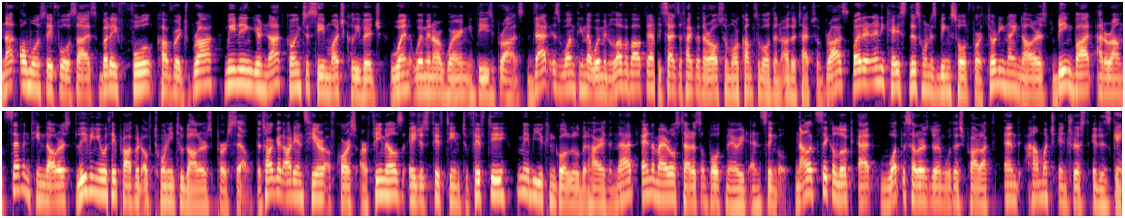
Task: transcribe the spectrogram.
not almost a full size, but a full coverage bra, meaning you're not going to see much cleavage when women are wearing these bras. That is one thing that women love about them, besides the fact that they're also more comfortable than other types of bras. But in any case, this one is being sold for $39, being bought at around $17, leaving you with a profit of $22 per sale. The target audience here, of course, are females ages 15 to 50. Maybe you can go a little bit higher than that, and a marital status of both married and single. Now let's take a look at what the seller is doing with this product and how much interest it is gaining.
